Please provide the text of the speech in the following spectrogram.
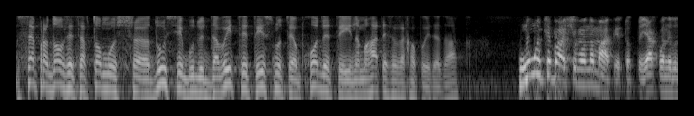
все продовжиться в тому ж е, дусі, будуть давити, тиснути, обходити і намагатися захопити, так? Ну, ми це бачимо на мапі, тобто як вони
